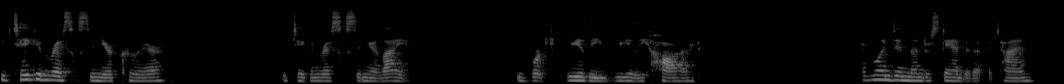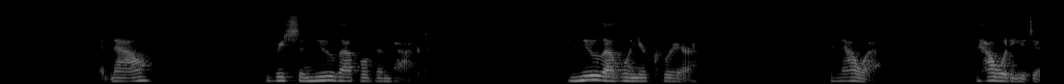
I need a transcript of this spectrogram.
You've taken risks in your career. You've taken risks in your life. You've worked really, really hard. Everyone didn't understand it at the time, but now you've reached a new level of impact, a new level in your career. And now what? Now what do you do?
